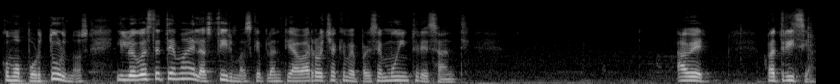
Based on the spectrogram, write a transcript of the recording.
como por turnos. Y luego este tema de las firmas que planteaba Rocha, que me parece muy interesante. A ver, Patricia.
